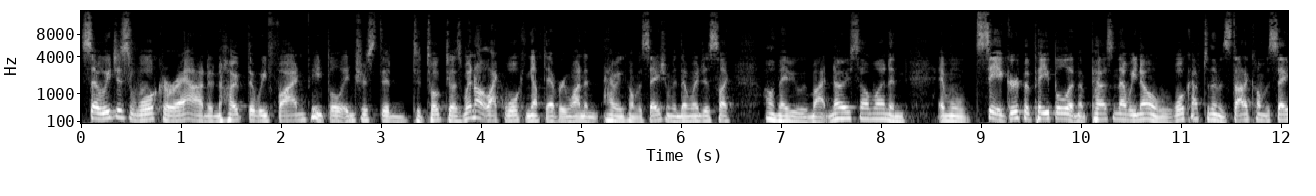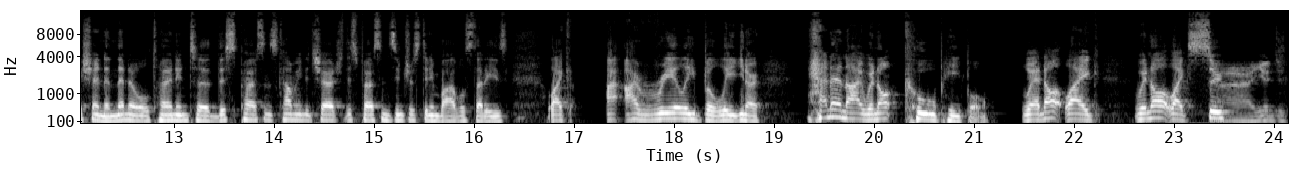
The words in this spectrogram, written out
So we just walk around and hope that we find people interested to talk to us. We're not like walking up to everyone and having a conversation with them. We're just like, oh, maybe we might know someone and, and we'll see a group of people and a person that we know. We'll walk up to them and start a conversation and then it will turn into this person's coming to church. This person's interested in Bible studies. Like I, I really believe, you know, Hannah and I, we're not cool people. We're not like, we're not like super. Uh, you're just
